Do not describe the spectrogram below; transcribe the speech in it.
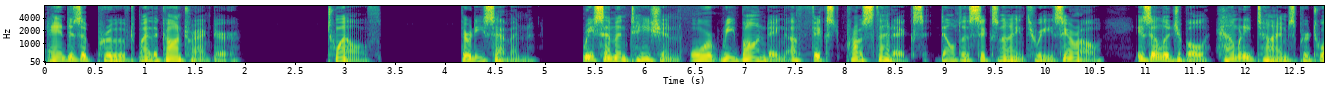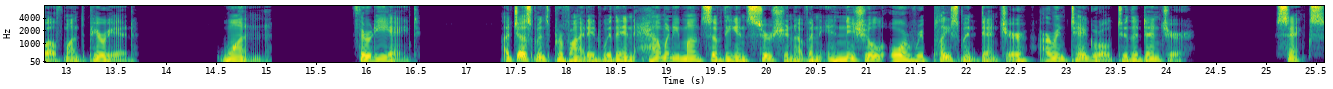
and is approved by the contractor. 12. 37. Recementation or rebonding of fixed prosthetics Delta 6930 is eligible how many times per 12-month period? 1. 38. Adjustments provided within how many months of the insertion of an initial or replacement denture are integral to the denture? 6.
